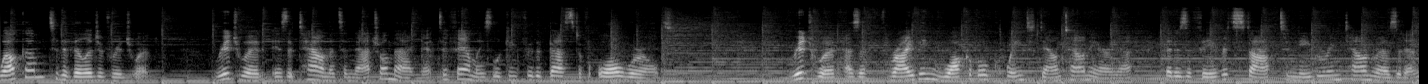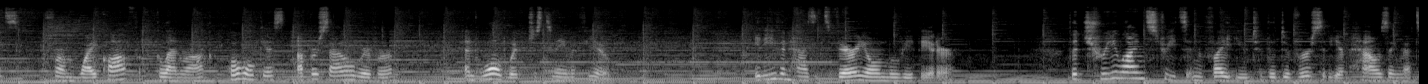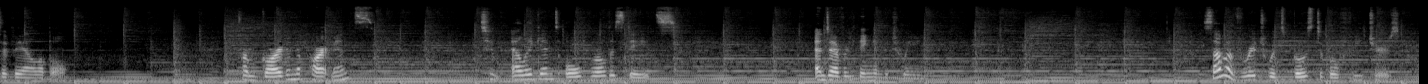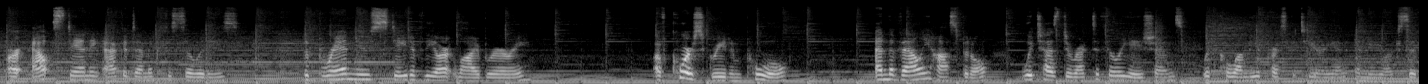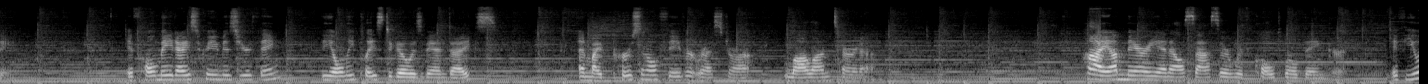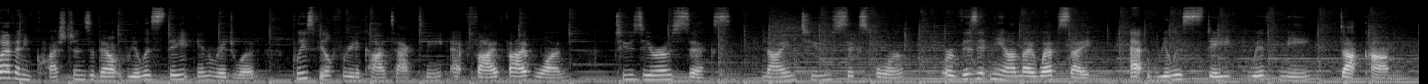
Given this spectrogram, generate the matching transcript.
Welcome to the village of Ridgewood. Ridgewood is a town that's a natural magnet to families looking for the best of all worlds. Ridgewood has a thriving, walkable, quaint downtown area that is a favorite stop to neighboring town residents from Wyckoff, Glen Rock, Ho-Ho-Kus, Upper Saddle River, and Waldwick, just to name a few. It even has its very own movie theater. The tree-lined streets invite you to the diversity of housing that's available. From garden apartments to elegant old world estates and everything in between. Some of Ridgewood's boastable features are outstanding academic facilities, the brand new state of the art library, of course, Graydon Pool, and the Valley Hospital, which has direct affiliations with Columbia Presbyterian in New York City. If homemade ice cream is your thing, the only place to go is Van Dyk's, and my personal favorite restaurant, La Lanterna. Hi, I'm Maryanne Elsaesser with Coldwell Banker. If you have any questions about real estate in Ridgewood, please feel free to contact me at 551 206 9264 or visit me on my website at realestatewithme.com.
